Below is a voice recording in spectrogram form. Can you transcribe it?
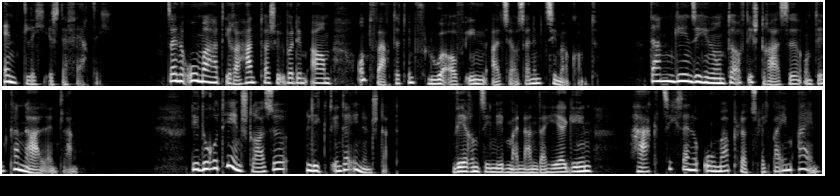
Endlich ist er fertig. Seine Oma hat ihre Handtasche über dem Arm und wartet im Flur auf ihn, als er aus seinem Zimmer kommt. Dann gehen sie hinunter auf die Straße und den Kanal entlang. Die Dorotheenstraße liegt in der Innenstadt. Während sie nebeneinander hergehen, hakt sich seine Oma plötzlich bei ihm ein.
